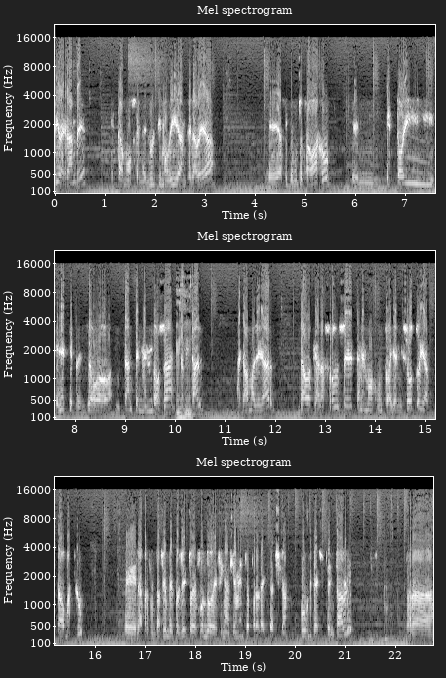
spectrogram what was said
expectativa es grande. Estamos en el último día ante la vea, eh, así que mucho trabajo. estoy en este preciso instante en Mendoza, capital. Acabamos de llegar, dado que a las 11 tenemos junto a Yanis Soto y a Gustavo Mastrú eh, la presentación del proyecto de fondo de financiamiento para la inversión pública y sustentable, para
